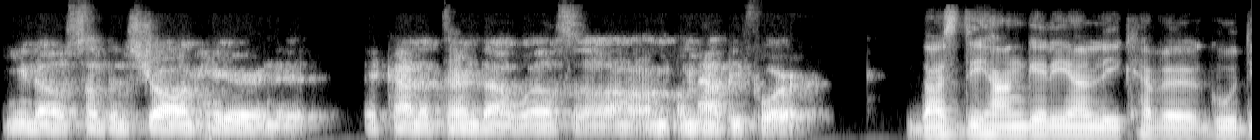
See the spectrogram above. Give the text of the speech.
you know something strong here, and it it kind of turned out well. So I'm I'm happy for it. Does the Hungarian league have a good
